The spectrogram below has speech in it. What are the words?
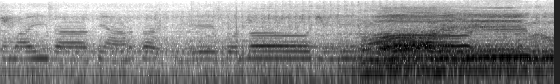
ਕਮਾਈ ਦਾ ਧਿਆਨ ਧਰ ਕੇ ਬੋਲੋ ਜੀ ਵਾਹਿਗੁਰੂ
